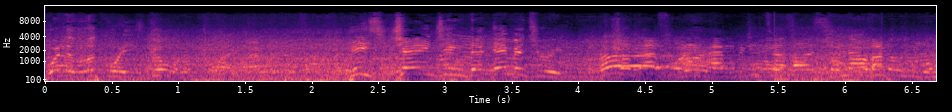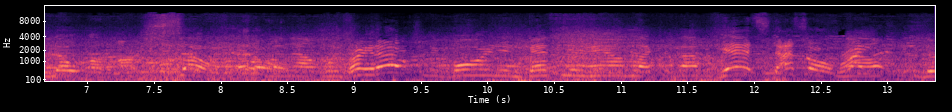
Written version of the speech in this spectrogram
what, look what he's doing. He's changing the imagery. So that's what happened to us. So now we don't even know of ourselves at all. He actually born in Bethlehem, like the Bible says? Yes, that's all right. Now, the,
